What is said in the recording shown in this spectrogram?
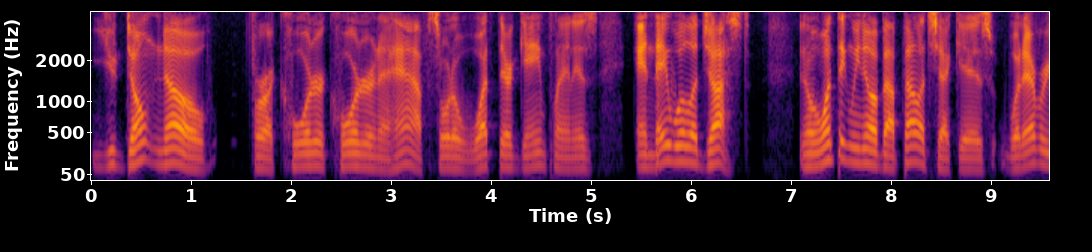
you don't know for a quarter, quarter and a half, sort of what their game plan is, and they will adjust. You know, one thing we know about Belichick is whatever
